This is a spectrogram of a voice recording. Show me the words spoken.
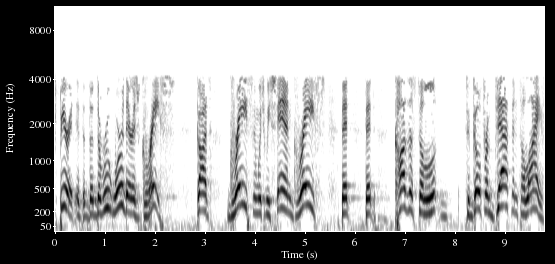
Spirit. The, the, the root word there is grace. God's grace in which we stand, grace that, that causes us to, to go from death into life.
